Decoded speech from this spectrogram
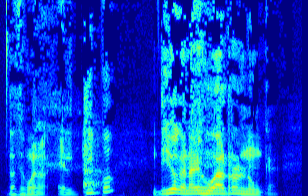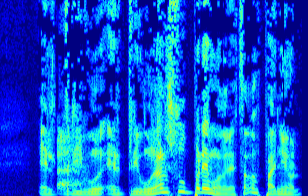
Entonces, bueno, el tipo dijo que no había jugado al rol nunca. El, tribu- el Tribunal Supremo del Estado Español,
